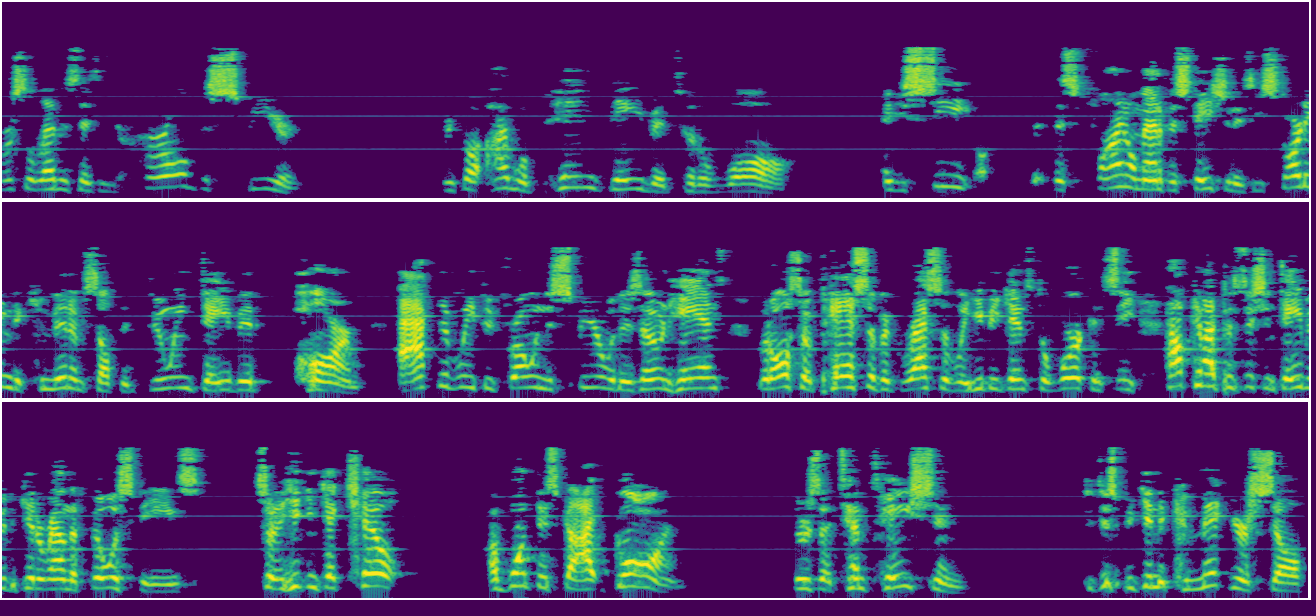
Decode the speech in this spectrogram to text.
Verse 11 says he hurled the spear we thought, I will pin David to the wall. And you see this final manifestation is he's starting to commit himself to doing David harm, actively through throwing the spear with his own hands, but also passive aggressively, he begins to work and see, how can I position David to get around the Philistines so that he can get killed? I want this guy gone. There's a temptation to just begin to commit yourself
